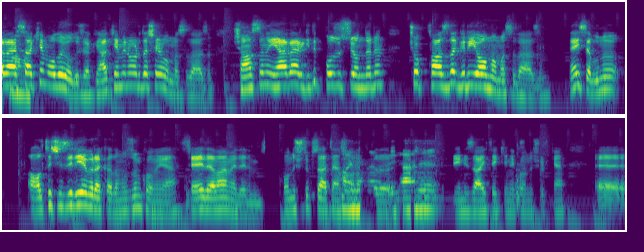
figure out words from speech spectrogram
yaratma verse hakem olay olacak. Yani hakemin orada şey olması lazım. Şansını yaver gidip pozisyonların çok fazla gri olmaması lazım. Neyse bunu altı çiziliye bırakalım uzun konu ya. Şeye devam edelim biz. Konuştuk zaten son haftada. Yani Deniz Aytekin'i konuşurken. Ee,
